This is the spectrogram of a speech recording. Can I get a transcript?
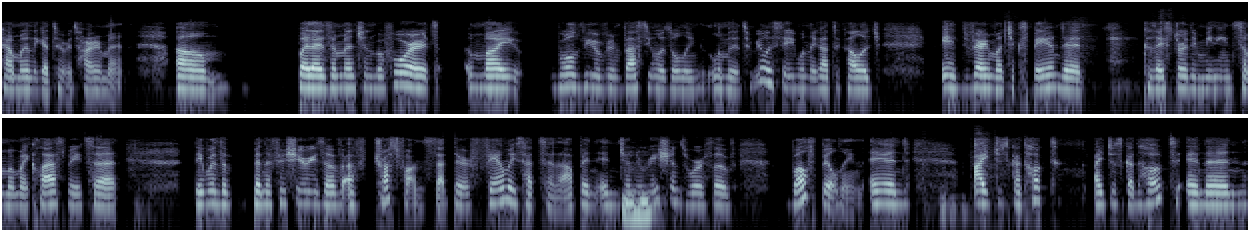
how am I going to get to retirement? Um, but as I mentioned before, it's my worldview of investing was only limited to real estate. When I got to college, it very much expanded because I started meeting some of my classmates that they were the beneficiaries of, of trust funds that their families had set up and, and mm-hmm. generations mm-hmm. worth of wealth building. And I just got hooked. I just got hooked, and then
